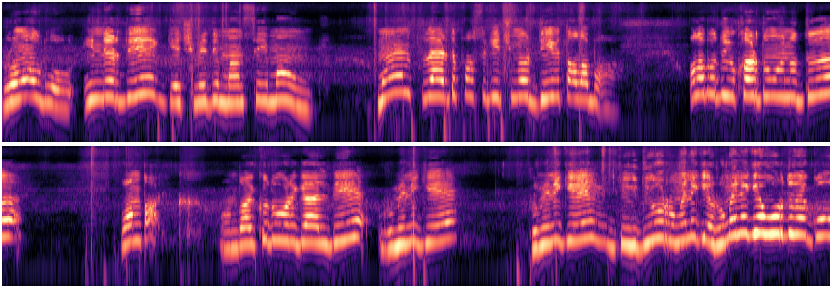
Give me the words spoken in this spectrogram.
Ronaldo indirdi. Geçmedi Mansey Mount. Mount verdi pası geçmiyor. David Alaba. Alaba da yukarıdan oynadı. Van Dijk. Van Dijk'a doğru geldi. Rummenigge. Rummenigge gidiyor. Rummenigge. Rummenigge vurdu ve gol.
